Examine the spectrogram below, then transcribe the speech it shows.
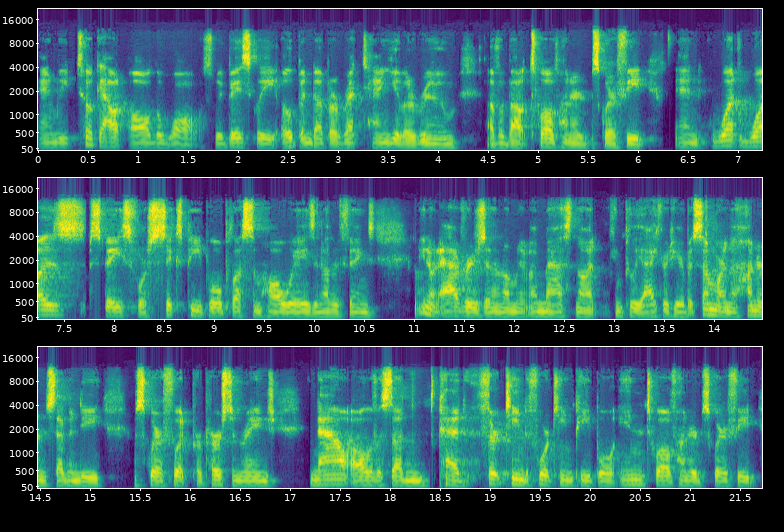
and we took out all the walls. We basically opened up a rectangular room of about 1,200 square feet. And what was space for six people plus some hallways and other things, you know, an average, I don't know, my math's not completely accurate here, but somewhere in the 170 square foot per person range, now all of a sudden had 13 to 14 people in 1,200 square feet.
